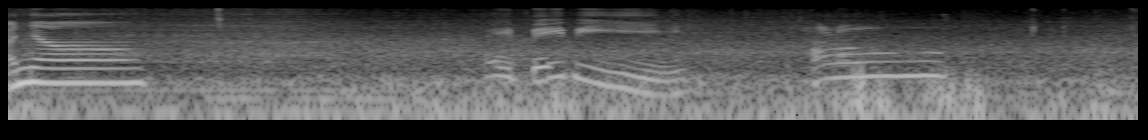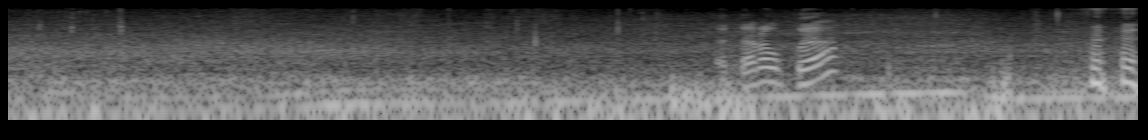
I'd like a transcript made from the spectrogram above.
안녕. 베이비 할로 나 따라올 거야?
